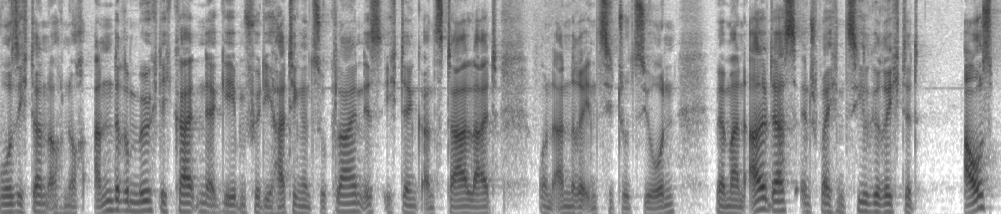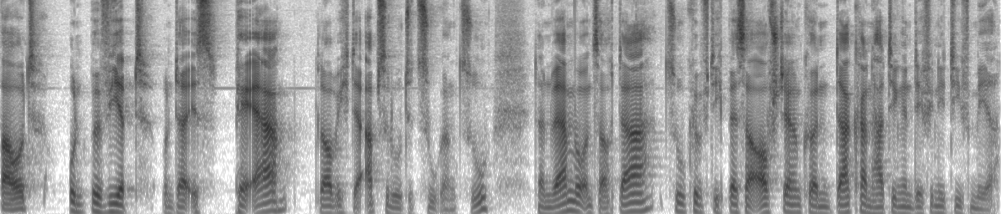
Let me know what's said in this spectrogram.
wo sich dann auch noch andere Möglichkeiten ergeben, für die Hattingen zu klein ist. Ich denke an Starlight und andere Institutionen. Wenn man all das entsprechend zielgerichtet ausbaut und bewirbt, und da ist PR, glaube ich, der absolute Zugang zu, dann werden wir uns auch da zukünftig besser aufstellen können. Da kann Hattingen definitiv mehr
